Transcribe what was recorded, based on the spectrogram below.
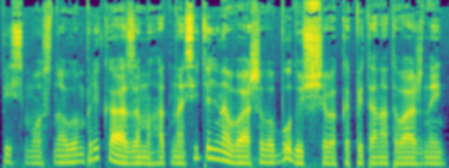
письмо с новым приказом относительно вашего будущего, капитан Отважный».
